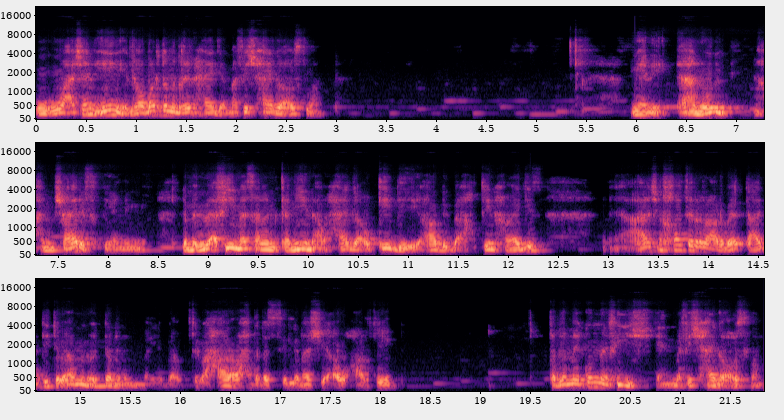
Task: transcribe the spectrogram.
وعشان إيه؟ اللي هو برضه من غير حاجة ما فيش حاجة أصلا. يعني هنقول أنا مش عارف يعني لما بيبقى فيه مثلا كمين أو حاجة أوكي بي آه بيبقى حاطين حواجز علشان خاطر العربيات تعدي تبقى من قدامهم يبقى بتبقى حارة واحدة بس اللي ماشية أو حارتين طب لما يكون ما فيش يعني ما فيش حاجة أصلا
